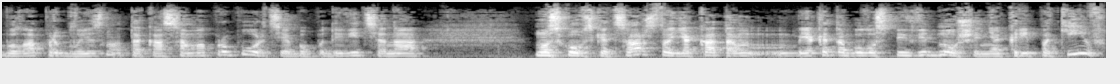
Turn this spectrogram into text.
була приблизно така сама пропорція. Бо подивіться на Московське царство, яка там, яке там було співвідношення кріпаків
